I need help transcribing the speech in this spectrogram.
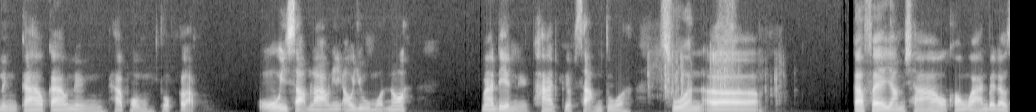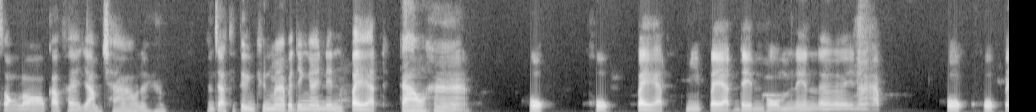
หนึ่งเก้าเก้าหนึ่งครับผมตัวกลับอุ้ยสามลาวนี่เอาอยู่หมดเนาะมาเด่นพลาดเกือบสามตัว ส่วนเอ่อกาแฟยามเช้าของหวานไปแล้วสองรอบกาแฟยามเช้านะครับหลังจากที่ตื่นขึ้นมาเป็นยังไงเน้นแปดเก้าห้าหกหกแปดมีแปดเด่นผมเน้นเลยนะครับหก หกแป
